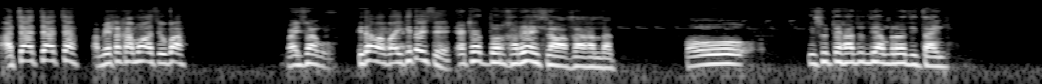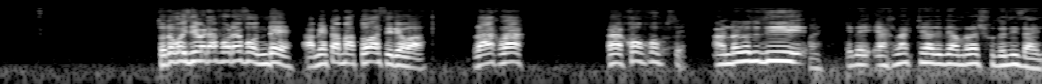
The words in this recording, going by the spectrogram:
আচ্ছা আচ্ছা আচ্ছা আমি একটা কামও আছে উবা। ভাই সাহেব কিতা বাবা কি হইছে? এটা দরকারে আইছিলাম আপনার হান্দাত ও কিছু টাকা যদি আপনারা দিতাইন। তোরা কইছে বেটা পরে ফোন দে। আমি একটা মাতো আছি রে বা রাখ রাখ। হ্যাঁ খো খো আপনারা যদি এনে এক লাখ টাকা যদি আমরা সুদে দিতাইন।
